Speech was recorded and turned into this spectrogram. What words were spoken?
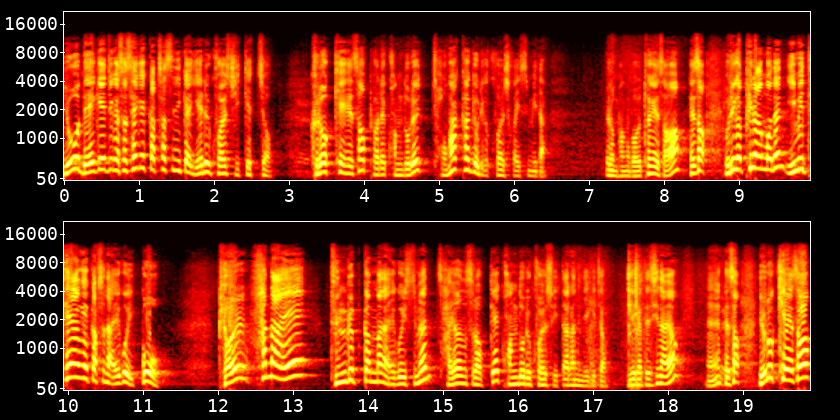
요 네 개 중에서 세 개 값 찾으니까 얘를 구할 수 있겠죠. 그렇게 해서 별의 광도를 정확하게 우리가 구할 수가 있습니다. 이런 방법을 통해서. 그래서 우리가 필요한 거는 이미 태양의 값은 알고 있고 별 하나의 등급값만 알고 있으면 자연스럽게 광도를 구할 수 있다라는 얘기죠. 이해가 되시나요? 네, 그래서 이렇게 해서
